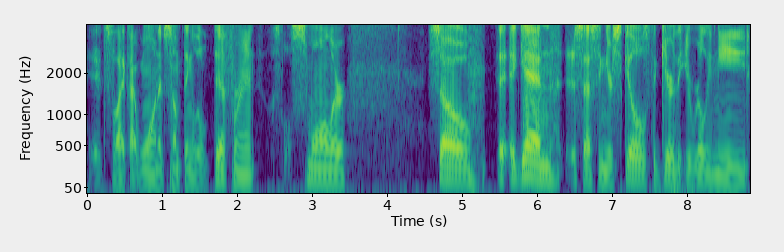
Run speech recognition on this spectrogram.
It's like I wanted something a little different, a little smaller. So again, assessing your skills, the gear that you really need,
